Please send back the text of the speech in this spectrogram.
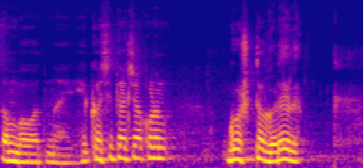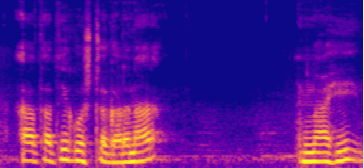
संभवत नाही. ही कशी त्याच्याकडून गोष्ट घडेल? अर्थात ही गोष्ट घडणार नाही.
